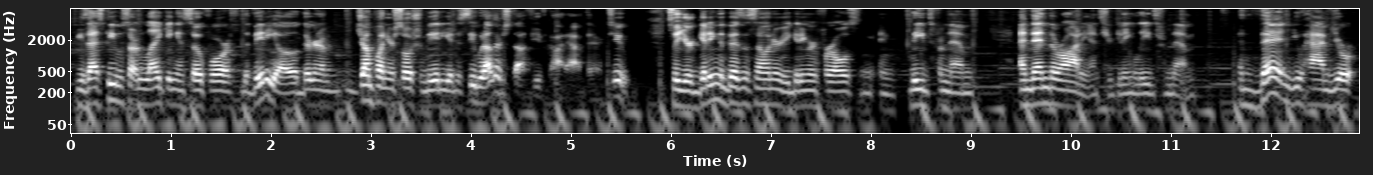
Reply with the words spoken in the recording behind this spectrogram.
Because as people start liking and so forth the video, they're going to jump on your social media to see what other stuff you've got out there too. So you're getting the business owner, you're getting referrals and, and leads from them and then their audience. You're getting leads from them. And then you have your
